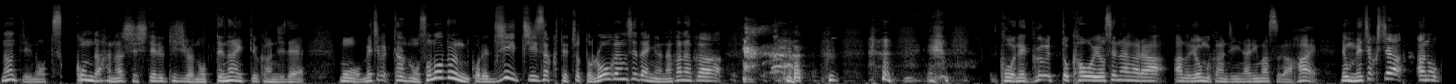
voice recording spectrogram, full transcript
なんていうの突っ込んだ話してる記事は載ってないっていう感じでもうめちゃくちゃ多分その分これ字小さくてちょっと老眼世代にはなかなか こうねぐーっと顔を寄せながらあの読む感じになりますが、はい、でもめちゃくちゃあの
